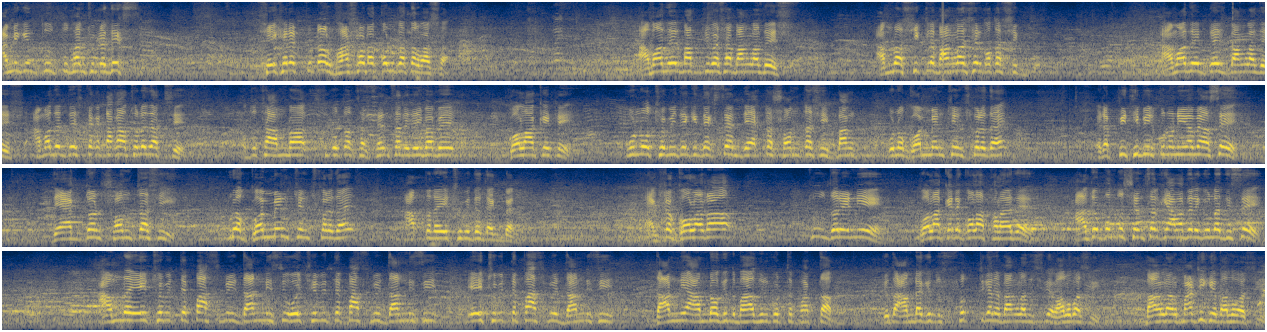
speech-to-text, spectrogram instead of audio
আমি কিন্তু তুফান ছবিটা দেখছি। সেইখানে টোটাল ভাষাটা কলকাতার ভাষা। আমাদের মাতৃভাষা বাংলাদেশ। আমরা শিখলে বাংলাদেশের কথা শিখব। আমাদের দেশ বাংলাদেশ। আমাদের দেশ থেকে টাকা চলে যাচ্ছে। অথচ আমরা কী করতে পারছি না? সেন্সারে যেইভাবে গলা কেটে কোনো ছবিতে কি দেখছেন যে একটা সন্ত্রাসী বাং কোনো গভর্নমেন্ট চেঞ্জ করে দেয়? এটা পৃথিবীর কোনো নিয়মে আছে যে একজন সন্ত্রাসী পুরো গভর্নমেন্ট চেঞ্জ করে দেয়? আপনারা এই ছবিতে দেখবেন। একটা গলাটা চুল ধরে নিয়ে গলা কেটে গলা ফালায় দেয়। আজও পর্যন্ত সেন্সারকে আমাদের এগুলো দিছে? আমরা এই ছবিতে পাঁচ মিনিট দান নিছি, ওই ছবিতে পাঁচ মিনিট দান নিছি, এই ছবিতে পাঁচ মিনিট দান নিছি। দান নিয়ে আমরাও কিন্তু বাহাদুরি করতে পারতাম। কিন্তু আমরা কিন্তু সত্যিকারে বাংলাদেশকে ভালোবাসি, বাংলার মাটিকে ভালোবাসি।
